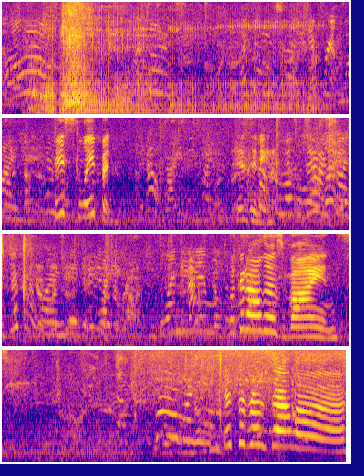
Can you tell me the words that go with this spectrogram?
Oh. I thought it was a different lion head. He's sleeping, isn't he? There I saw a different lion head, like blending in with the. Look at all those vines. It's a rosella.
